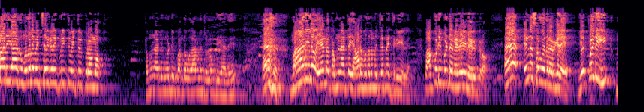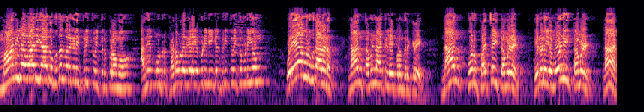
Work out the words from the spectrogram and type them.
வாரியாக முதலமைச்சர்களை பிரித்து வைத்திருக்கிறோமோ? தமிழ்நாட்டுக்கு மட்டும் இப்ப அந்த உதாரணம் சொல்ல முடியாது. மாநில ஏன்டா தமிழ்நாட்டை யார் முதலமைச்சர்னே தெரியல. அப்படிப்பட்ட நிலையில இருக்கிறோம். என்ன சகோதரர்களே எப்படி மாநில வாரியாக முதல்வர்களை பிரித்து வைத்திருக்கிறோமோ அதே போன்று கடவுளர்களை எப்படி நீங்கள் பிரித்து வைக்க முடியும்? ஒரே ஒரு உதாரணம். நான் தமிழ்நாட்டிலே பிறந்திருக்கிறேன். நான் ஒரு பச்சை தமிழன். என்னுடைய மொழி தமிழ். நான்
